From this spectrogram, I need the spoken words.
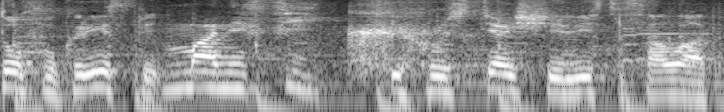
Тофу криспи Манифик. И хрустящие листья салата.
